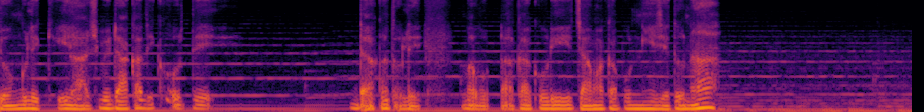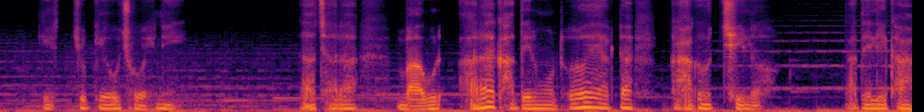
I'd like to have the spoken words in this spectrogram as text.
জঙ্গলে কে আসবে ডাকাতি করতে? ডাকাত হলে বাবু, টাকা কড়ি জামা কাপড় নিয়ে যেত না? কিচ্ছু কেউ ছোয়নি। তাছাড়া বাবুর আর এক হাতের মুঠোয় একটা কাগজ ছিল। তাতে লেখা,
